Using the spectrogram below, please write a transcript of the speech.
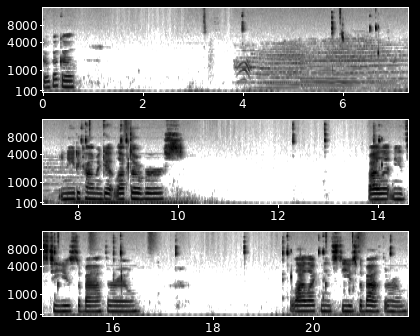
Go go go. You need to come and get leftovers. Violet needs to use the bathroom. Lilac needs to use the bathroom.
